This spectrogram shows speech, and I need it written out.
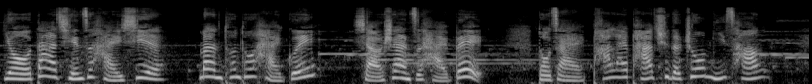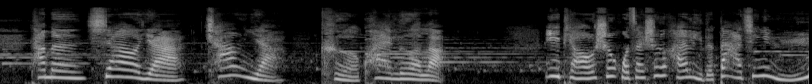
有大钳子海蟹、慢吞吞海龟、小扇子海贝。都在爬来爬去的捉迷藏，他们笑呀唱呀，可快乐了。一条生活在深海里的大金鱼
